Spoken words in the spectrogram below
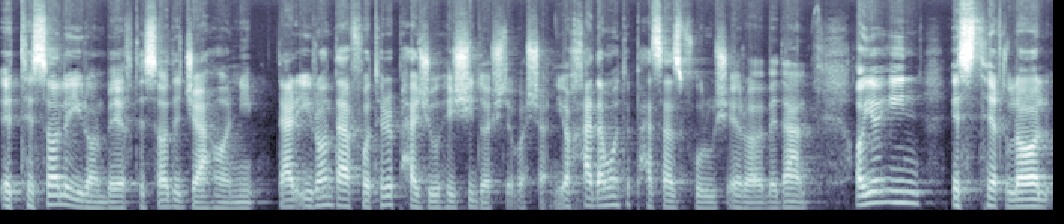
اتصال ایران به اقتصاد جهانی در ایران دفاتر پژوهشی داشته باشند یا خدمات پس از فروش ارائه بدن. آیا این استقلال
